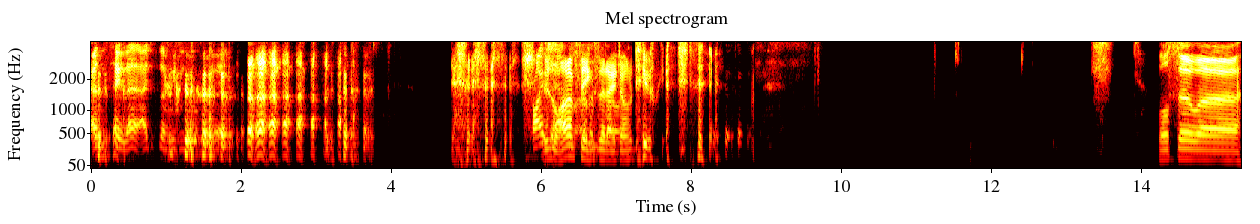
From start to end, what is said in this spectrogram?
I didn't say that. I just said we just do it. There's a lot of things that I don't do. well, so uh,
